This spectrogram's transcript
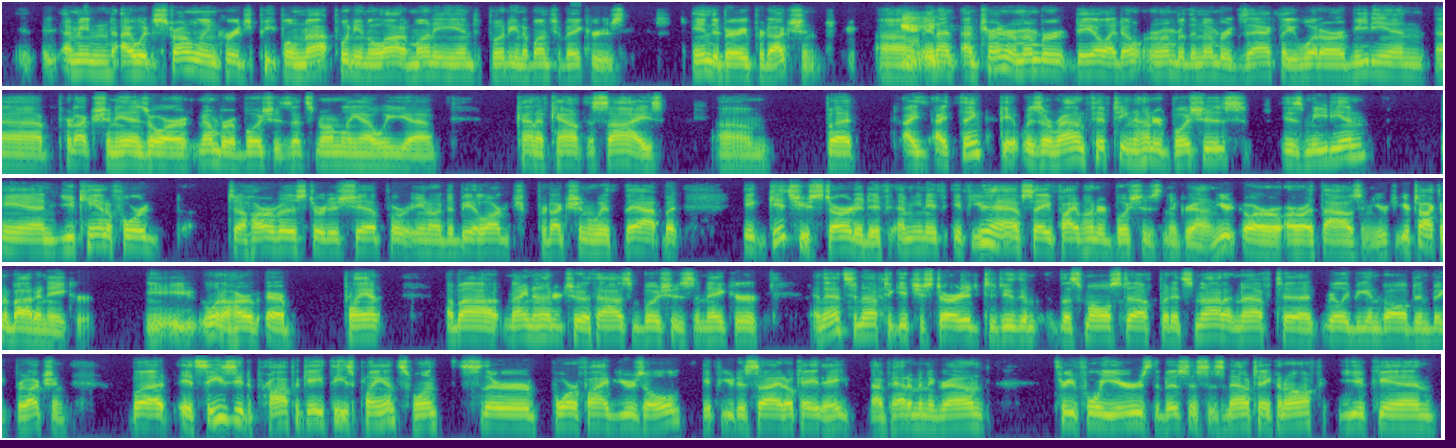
I mean, I would strongly encourage people not putting a lot of money into putting a bunch of acres into berry production. Um, and I'm, I'm trying to remember, Dale, I don't remember the number exactly what our median uh, production is or number of bushes. That's normally how we uh, kind of count the size. Um, but I, I think it was around 1,500 bushes is median, and you can't afford to harvest or to ship or you know to be a large production with that, but it gets you started. If I mean, if if you have say 500 bushes in the ground, you're or or a thousand, you're you're talking about an acre. You, you want to har- or plant about 900 to a thousand bushes an acre and that's enough to get you started to do the, the small stuff but it's not enough to really be involved in big production but it's easy to propagate these plants once they're four or five years old. If you decide, okay, hey, I've had them in the ground three to four years, the business is now taken off. You can,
